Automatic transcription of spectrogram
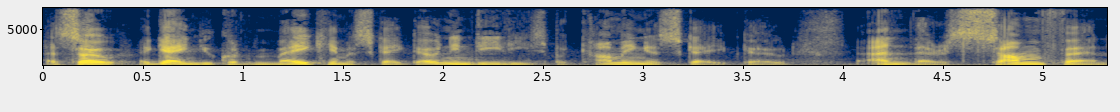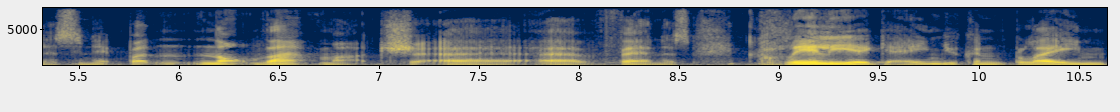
Uh, so, again, you could make him a scapegoat, and indeed he's becoming a scapegoat, and there is some fairness in it, but not that much uh, uh, fairness. Clearly, again, you can blame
